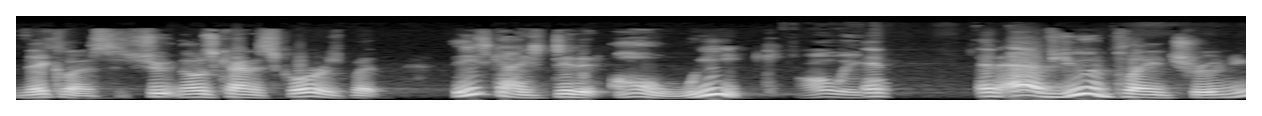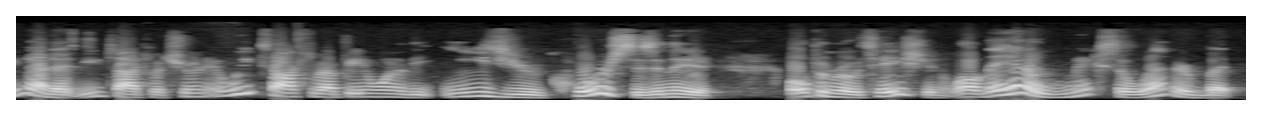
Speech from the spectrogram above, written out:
Nicklaus shooting those kind of scores. But these guys did it all week. All week. And and Ev, you had played Troon. You got it. You talked about Troon, and we talked about being one of the easier courses in the Open rotation. Well, they had a mix of weather, but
